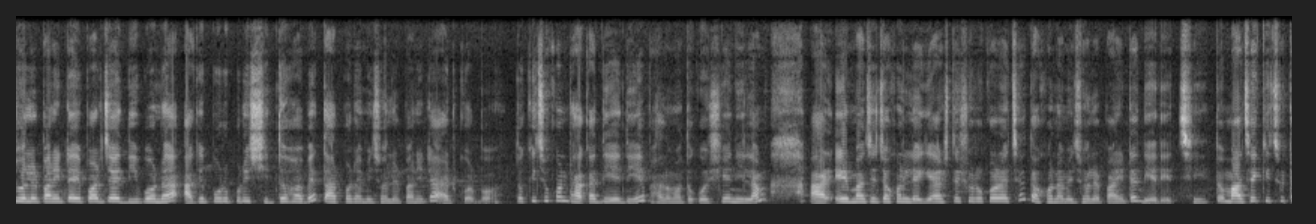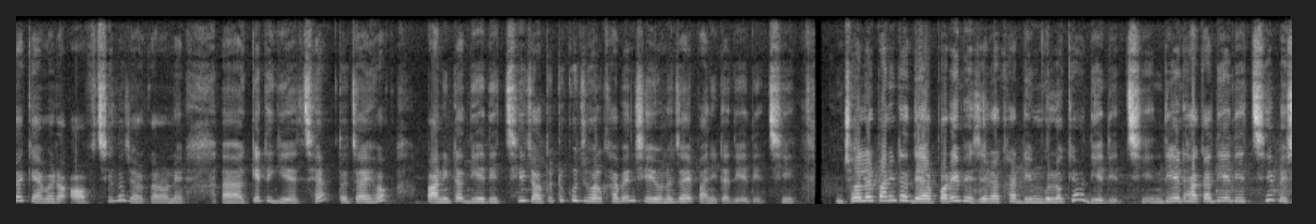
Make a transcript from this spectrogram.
ঝোলের পানিটা এই পর্যায়ে দিব না, আগে পুরোপুরি সিদ্ধ হবে, তারপর আমি ঝোলের পানিটা অ্যাড করব। তো কিছুক্ষণ ঢাকা দিয়ে দিয়ে ভালো মতো কষিয়ে নিলাম, আর এর মাঝে যখন লেগে আসতে শুরু করেছে, তখন আমি ঝোলের পানিটা দিয়ে দিচ্ছি। তো মাঝে কিছুটা ক্যামেরা অফ ছিল, যার কারণে কেটে গিয়েছে। তো যাই হোক, পানিটা দিয়ে দিচ্ছি, যতটুকু ঝোল খাবেন সেই অনুযায়ী পানিটা দিয়ে দিচ্ছি। ঝোলের পানিটা দেওয়ার পরে ভেজে রাখা ডিমগুলোকেও দিয়ে দিচ্ছি। দিয়ে ঢাকা দিয়ে দিচ্ছি, বেশ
